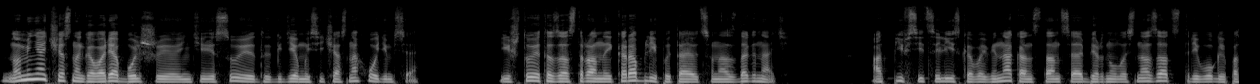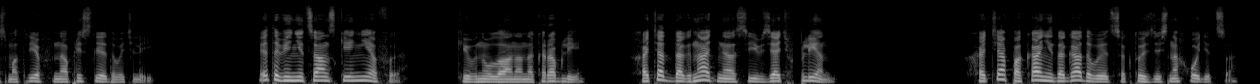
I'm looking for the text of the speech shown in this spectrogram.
Но меня, честно говоря, больше интересует, где мы сейчас находимся. И что это за странные корабли пытаются нас догнать. Отпив сицилийского вина, Констанция обернулась назад, с тревогой посмотрев на преследователей. «Это венецианские нефы», — кивнула она на корабли. «Хотят догнать нас и взять в плен. Хотя пока не догадывается, кто здесь находится».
